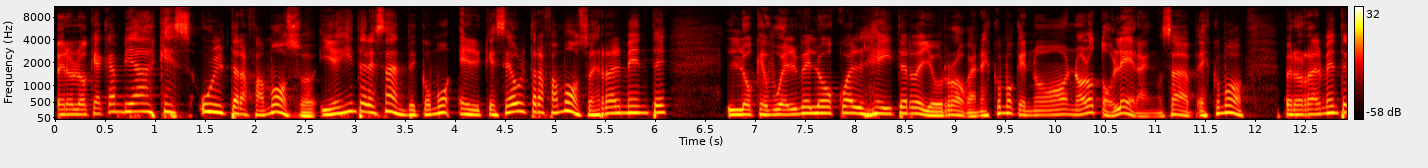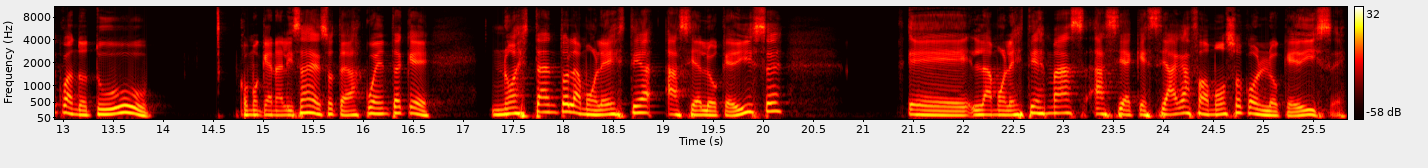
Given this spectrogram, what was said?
Pero lo que ha cambiado es que es ultra famoso. Y es interesante cómo el que sea ultra famoso es realmente lo que vuelve loco al hater de Joe Rogan. Es como que no, no lo toleran. O sea, es como... Pero realmente cuando tú como que analizas eso, te das cuenta que no es tanto la molestia hacia lo que dice, eh, la molestia es más hacia que se haga famoso con lo que dice.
